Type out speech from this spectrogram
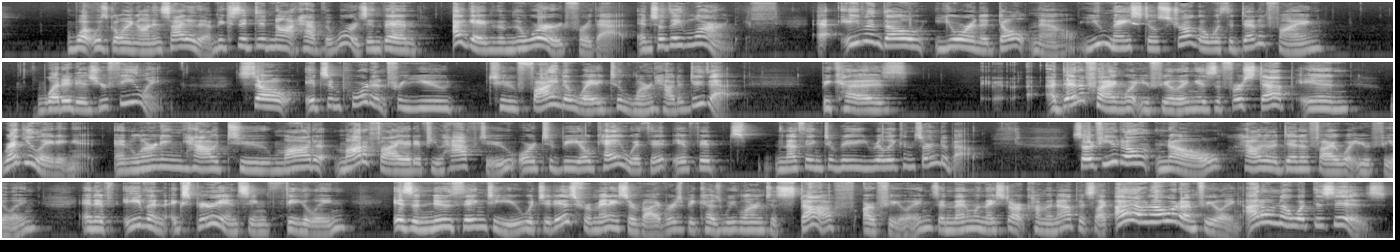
what was going on inside of them because it did not have the words. And then I gave them the word for that. And so they learned. Uh, even though you're an adult now, you may still struggle with identifying what it is you're feeling. So it's important for you to find a way to learn how to do that because identifying what you're feeling is the first step in regulating it and learning how to mod- modify it if you have to, or to be okay with it if it's nothing to be really concerned about. So, if you don't know how to identify what you're feeling, and if even experiencing feeling is a new thing to you, which it is for many survivors because we learn to stuff our feelings, and then when they start coming up, it's like, I don't know what I'm feeling, I don't know what this is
